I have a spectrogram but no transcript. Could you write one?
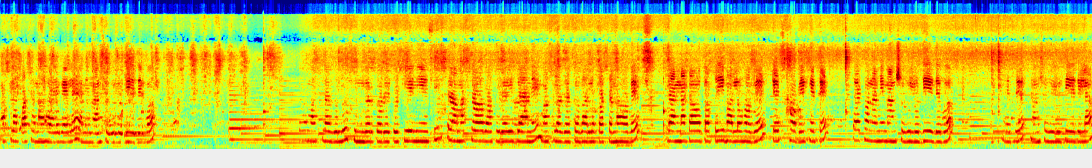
মশলা কষানো হয়ে গেলে আমি মাংসগুলো দিয়ে দেব। মশলাগুলো সুন্দর করে কষিয়ে নিয়েছি। তো আমার সব বাপুরাই জানে মশলা যত ভালো কষানো হবে। রান্নাটাও ততই ভালো হবে টেস্ট হবে খেতে। তো এখন আমি মাংসগুলো দিয়ে দেব। এই যে মাংসগুলো দিয়ে দিলাম।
